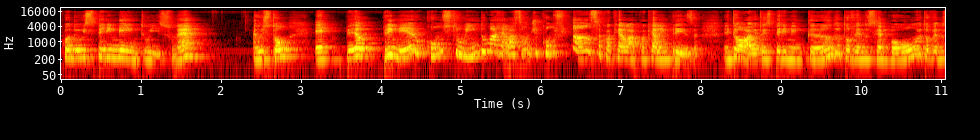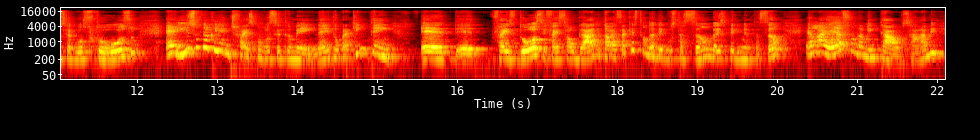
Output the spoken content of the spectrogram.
quando eu experimento isso, né? Eu estou é, primeiro construindo uma relação de confiança com aquela, com aquela empresa. Então, ó, eu estou experimentando, eu estou vendo se é bom, eu estou vendo se é gostoso. É isso que a cliente faz com você também, né? Então, para quem tem é, é, faz doce, faz salgado e tal, essa questão da degustação, da experimentação, ela é fundamental, sabe?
